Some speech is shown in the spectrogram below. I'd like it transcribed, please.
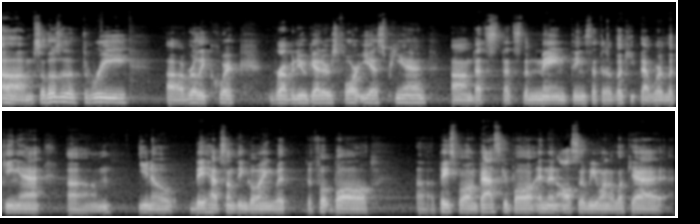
Um, so those are the three uh, really quick revenue getters for ESPN. Um, that's that's the main things that they're looking that we're looking at. Um, you know, they have something going with the football uh, baseball and basketball, and then also we want to look at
